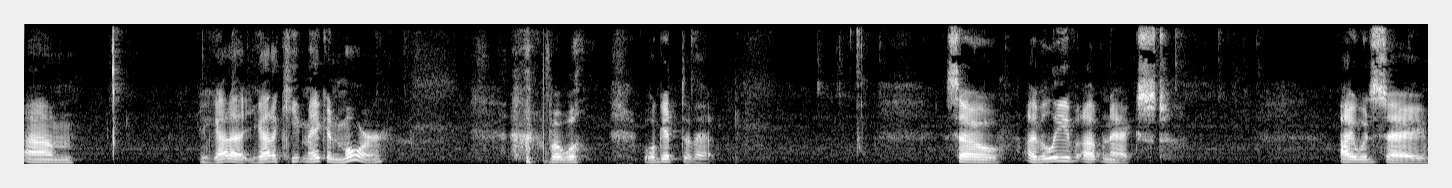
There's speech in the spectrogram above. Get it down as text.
um you gotta you gotta keep making more. but we'll we'll get to that. So I believe up next I would say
